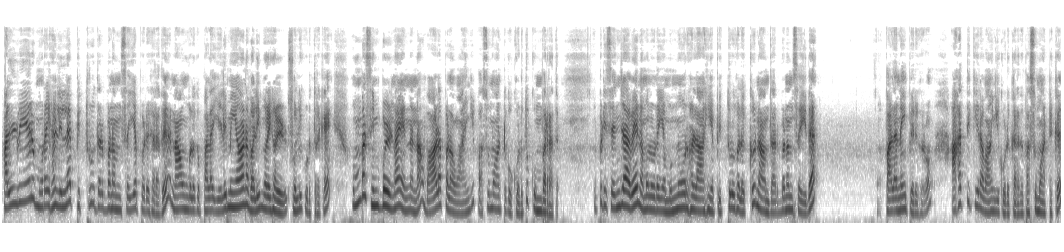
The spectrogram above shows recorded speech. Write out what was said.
பல்வேறு முறைகளில் பித்ரு தர்ப்பணம் செய்யப்படுகிறது. நான் உங்களுக்கு பல எளிமையான வழிமுறைகள் சொல்லி கொடுத்துருக்கேன். ரொம்ப சிம்பிள்னா என்னென்னா வாழைப்பழம் வாங்கி பசுமாட்டுக்கு கொடுத்து கும்பிட்றது. இப்படி செஞ்சாவே நம்மளுடைய முன்னோர்களாகிய பித்ருகளுக்கு நாம் தர்ப்பணம் செய்த பலனை பெறுகிறோம். அகத்திக்கீரை வாங்கி கொடுக்கறது பசுமாட்டுக்கு.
